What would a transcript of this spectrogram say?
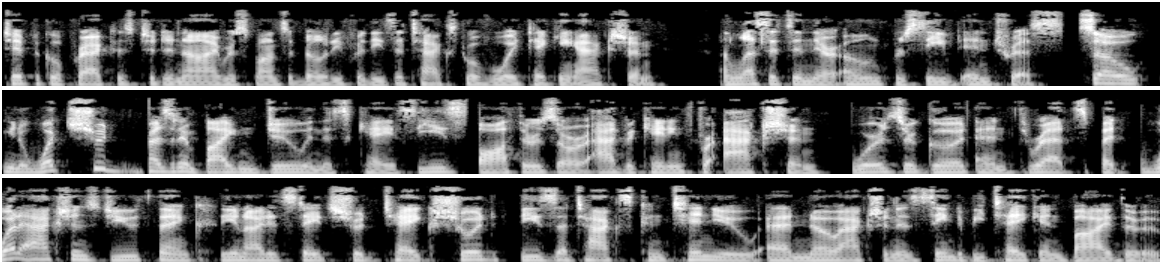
typical practice to deny responsibility for these attacks to avoid taking action unless it's in their own perceived interests. So, you know, what should President Biden do in this case? These authors are advocating for action. Words are good and threats, but what actions do you think the United States should take should these attacks continue and no action is seen to be taken by the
